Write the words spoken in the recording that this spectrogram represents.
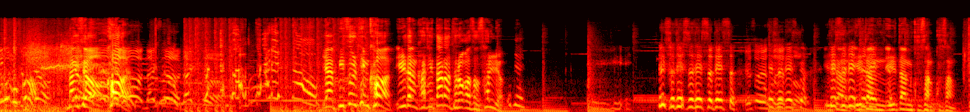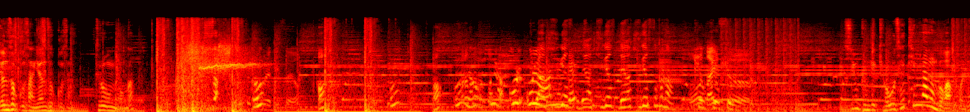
이거 먹고. nice! 컷! 어, nice nice. 야, 빗소리 팀 컷! 일단 같이 따라 들어가서 살려. 됐어 됐어 됐어 됐어. 됐어 됐어 됐어 됐어. 됐어. 일단, 됐어 일단, 됐어. 일단 구상, 구상. 연속 구상, 연속 구상. 들어온 건가? 됐어 요. 올라 올라 올- 나 올라왔는데. 죽였어 내가 죽였어 내가 죽였어 하나. 어 나이스. 지금 근데 겨우 세 팀 남은 것 같거든?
